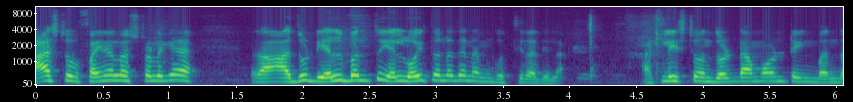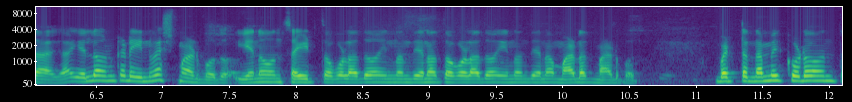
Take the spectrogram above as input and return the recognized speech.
ಲಾಸ್ಟ್ ಫೈನಲ್ ಅಷ್ಟರೊಳಗೆ, ಆ ದುಡ್ಡು ಎಲ್ಲಿ ಬಂತು ಎಲ್ಲಿ ಹೋಯ್ತು ಅನ್ನೋದೇ ನಮ್ಗೆ ಗೊತ್ತಿರೋದಿಲ್ಲ. ಅಟ್ಲೀಸ್ಟ್ ಒಂದು ದೊಡ್ಡ ಅಮೌಂಟ್ ಹಿಂಗೆ ಬಂದಾಗ ಎಲ್ಲೋ ಒಂದು ಕಡೆ ಇನ್ವೆಸ್ಟ್ ಮಾಡ್ಬೋದು. ಏನೋ ಒಂದು ಸೈಟ್ ತೊಗೊಳೋದು ಇನ್ನೊಂದೇನೋ ತೊಗೊಳೋದು ಇನ್ನೊಂದೇನೋ ಮಾಡೋದು ಮಾಡ್ಬೋದು. ಬಟ್ ನಮಗೆ ಕೊಡೋವಂಥ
